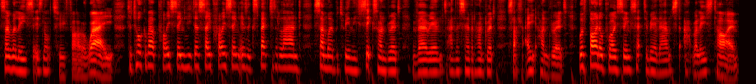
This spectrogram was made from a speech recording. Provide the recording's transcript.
so release is not too far away. To talk about pricing, he does say pricing is expected to land somewhere between the 600 variant and the 700 slash 800, with final pricing set to be announced at release time.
